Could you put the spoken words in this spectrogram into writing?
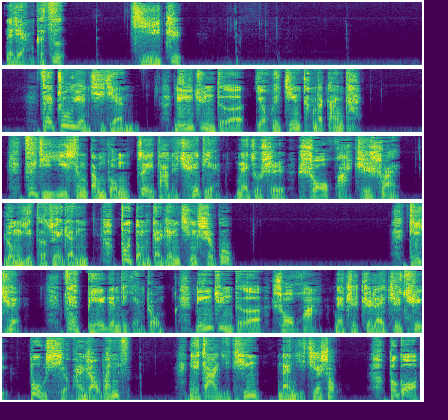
那两个字：极致。在住院期间，林俊德也会经常的感慨，自己一生当中最大的缺点，那就是说话直率，容易得罪人，不懂得人情世故。的确，在别人的眼中，林俊德说话那是直来直去，不喜欢绕弯子。你乍一听难以接受，不过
